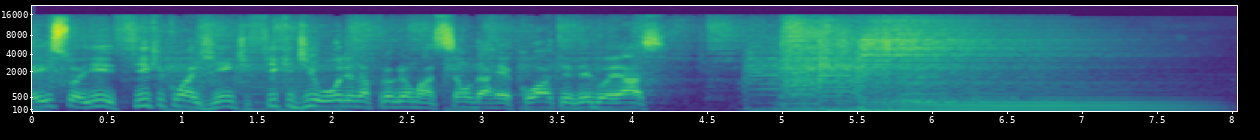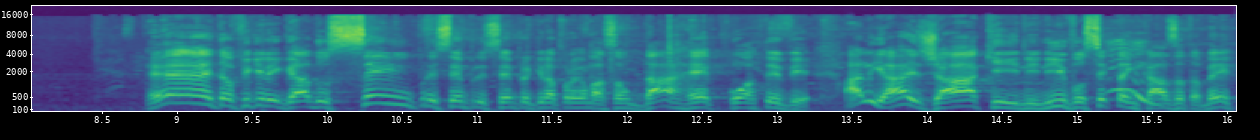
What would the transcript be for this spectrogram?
É isso aí, fique com a gente, fique de olho na programação da Record TV Goiás. É, então fique ligado sempre, sempre, sempre aqui na programação da Record TV. Aliás, já que, Nini, você que está em casa também,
